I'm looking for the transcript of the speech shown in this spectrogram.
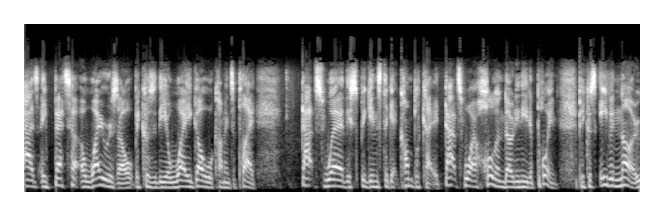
as a better away result because the away goal will come into play that's where this begins to get complicated. That's why Holland only need a point because even though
